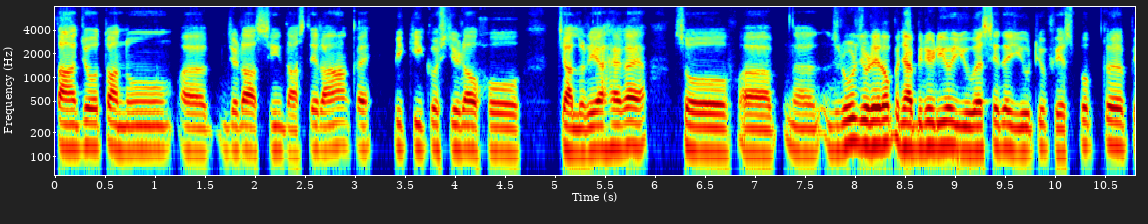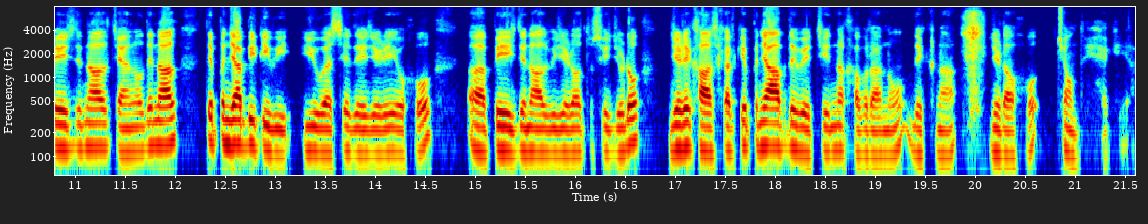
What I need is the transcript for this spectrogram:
ਤਾਂ ਜੋ ਤੁਹਾਨੂੰ ਜਿਹੜਾ ਅਸੀਂ ਦੱਸਦੇ ਰਹਾਂਗੇ ਵੀ ਕੀ ਕੁਝ ਜਿਹੜਾ ਉਹ ਚੱਲ ਰਿਹਾ ਹੈਗਾ ਆ। ਸੋ ਜ਼ਰੂਰ ਜੁੜੇ ਰਹੋ ਪੰਜਾਬੀ ਰੇਡੀਓ ਯੂਐਸਏ ਦੇ YouTube, Facebook ਪੇਜ ਦੇ ਨਾਲ ਚੈਨਲ ਦੇ ਨਾਲ ਤੇ ਪੰਜਾਬੀ ਟੀਵੀ ਯੂਐਸਏ ਦੇ ਜਿਹੜੇ ਉਹ ਪੇਜ ਦੇ ਨਾਲ ਵੀ ਜਿਹੜਾ ਤੁਸੀਂ ਜੁੜੋ, ਜਿਹੜੇ ਖਾਸ ਕਰਕੇ ਪੰਜਾਬ ਦੇ ਵਿੱਚ ਇਹਨਾਂ ਖਬਰਾਂ ਨੂੰ ਦੇਖਣਾ ਜਿਹੜਾ ਉਹ ਚਾਹੁੰਦੇ ਹੈਗੇ ਆ।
